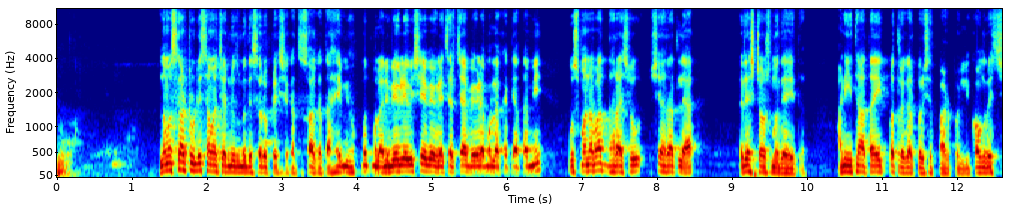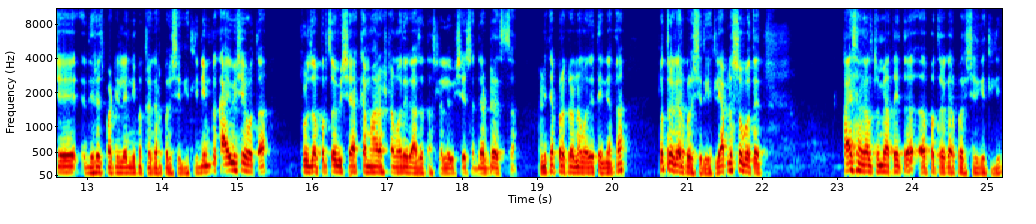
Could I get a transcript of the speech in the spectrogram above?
नमस्कार टुडे समाचार न्यूजमध्ये सर्व प्रेक्षकाचं स्वागत आहे. मी हुकमत मुलानी. वेगळे विषय वेगळ्या चर्चा वेगळ्या मुलाखती आता मी उस्मानाबाद धाराशिव शहरातल्या रेस्ट हाऊसमध्ये आहे इथं. आणि इथं आता एक पत्रकार परिषद पार पडली. काँग्रेसचे धीरज पाटील यांनी पत्रकार परिषद घेतली. नेमका काय विषय होता? तुळजापूरचा विषय अख्ख्या महाराष्ट्रामध्ये गाजत असलेला विषय सध्या ड्रग्सचा आणि त्या प्रकरणामध्ये त्यांनी आता पत्रकार परिषद घेतली. आपल्यासोबत आहेत. काय सांगाल तुम्ही? आता इथं पत्रकार परिषद घेतली.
